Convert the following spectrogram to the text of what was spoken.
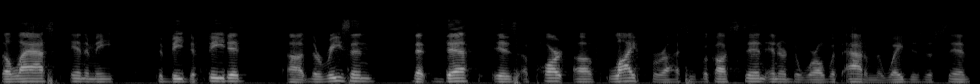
the last enemy to be defeated. Uh, the reason that death is a part of life for us is because sin entered the world with Adam. The wages of sin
